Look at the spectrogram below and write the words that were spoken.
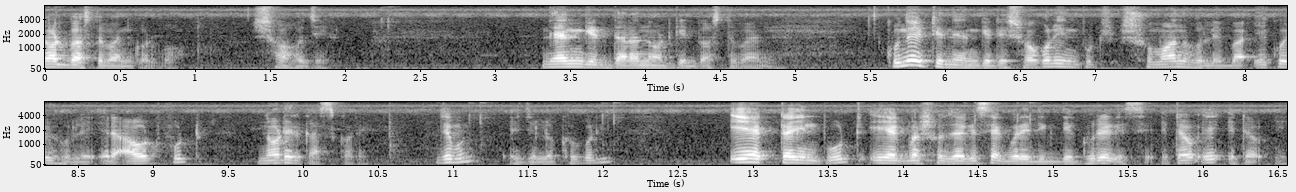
নট বাস্তবায়ন করব, সহজে। ন্যান গেট দ্বারা নট গেট বাস্তবায়ন। কোনো একটি ন্যান গেটে সকল ইনপুট সমান হলে বা একই হলে এর আউটপুট নটের কাজ করে। যেমন এই যে লক্ষ্য করি, এ একটা ইনপুট এ একবার সোজা গেছে, একবার এদিক দিয়ে ঘুরে গেছে, এটাও এ এটাও এ।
